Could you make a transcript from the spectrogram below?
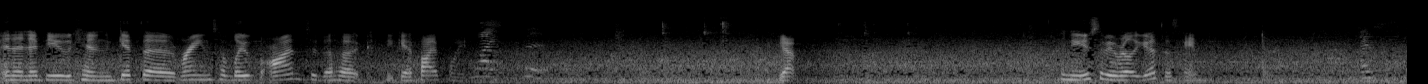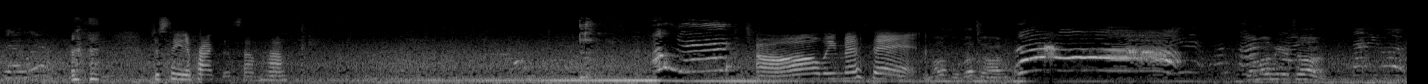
And then if you can get the ring to loop onto the hook, you get five points. Like this. Yep. And you used to be really good at this game. I still am. Just need to practice some, huh? Oh, oh we missed it. The muscles, that's off. Ah! Some your tongue. Daddy, look.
